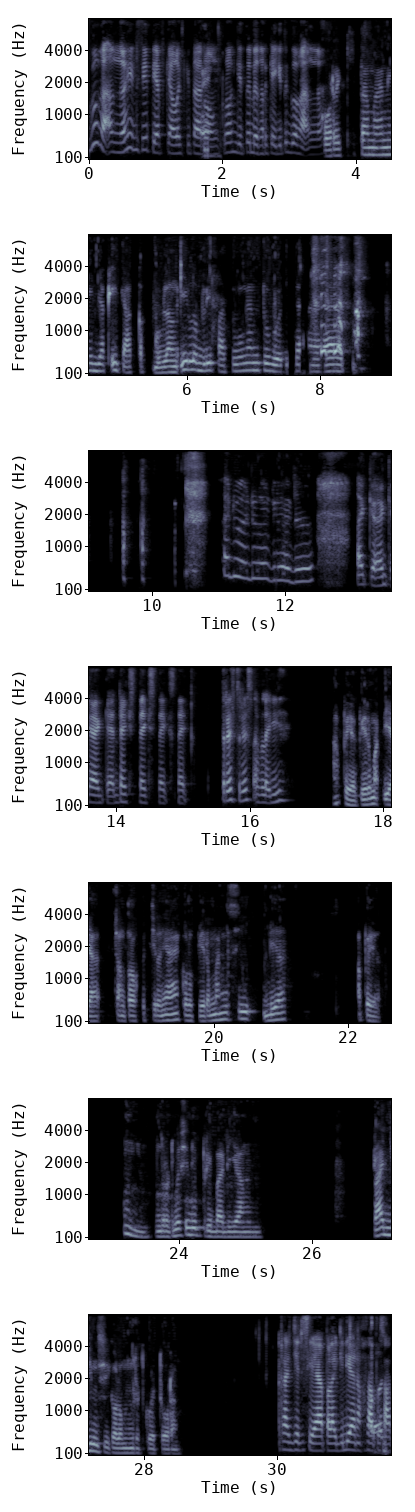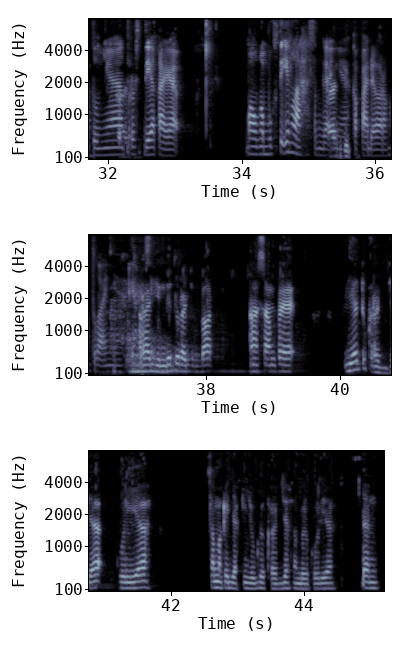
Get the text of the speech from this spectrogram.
Gue nggak ngehin sih tiap kalau kita Eh. nongkrong gitu denger kayak gitu gue nggak ngeh. korek kita mana Jak ih cakep gue bilang ih lo beli patungan tuh gue Aduh, aduh, aduh, aduh. Oke, oke, oke. Next, next, next, next. Terus, terus apa lagi? apa ya Firman ya contoh kecilnya kalau Firman sih dia apa ya hmm, menurut gue sih dia pribadi yang rajin sih kalau menurut gue tuh orang Rajin sih ya, apalagi dia anak satu-satunya. Terus dia kayak mau ngebuktiin lah seenggaknya Rajin. kepada orang tuanya. Ya sih? rajin dia tuh rajin banget ah sampai dia tuh kerja kuliah sama kayak Jaki juga kerja sambil kuliah dan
